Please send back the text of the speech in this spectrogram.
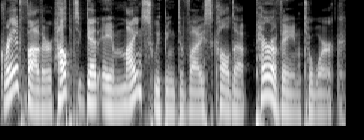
grandfather helped get a minesweeping device called a paravane to work.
